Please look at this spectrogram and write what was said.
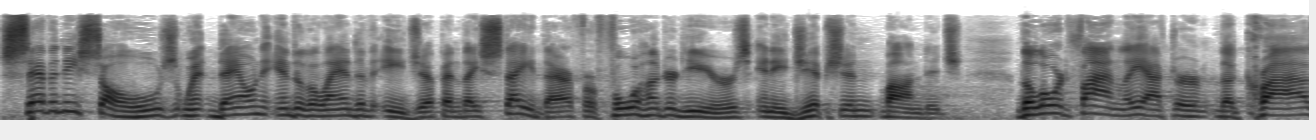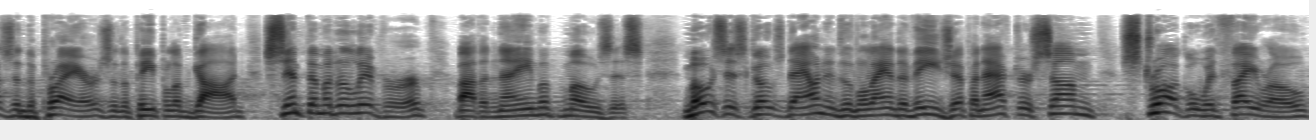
70 souls went down into the land of Egypt and they stayed there for 400 years in Egyptian bondage. The Lord finally, after the cries and the prayers of the people of God, sent them a deliverer by the name of Moses. Moses goes down into the land of Egypt, and after some struggle with Pharaoh,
